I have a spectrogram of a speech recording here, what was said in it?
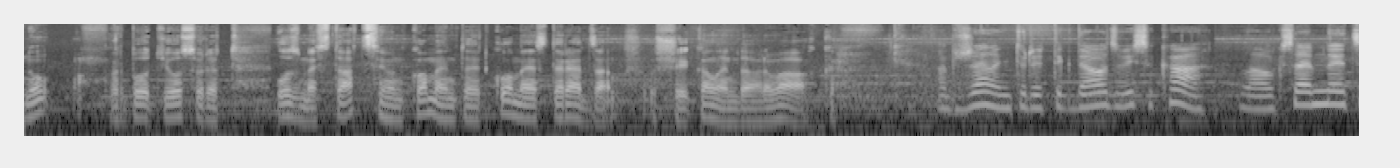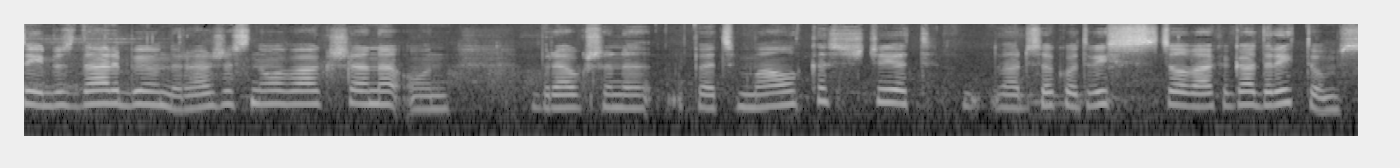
Nu, varbūt jūs varat uzmest aci un komentēt, ko mēs te redzam uz šī kalendāra vāka. Apžēliņi tur ir tik daudz visa kā. Lauksaimniecības darbi un ražas novākšana un braukšana pēc malkas šķiet. Vārdu sakot, viss cilvēka gada ritms.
